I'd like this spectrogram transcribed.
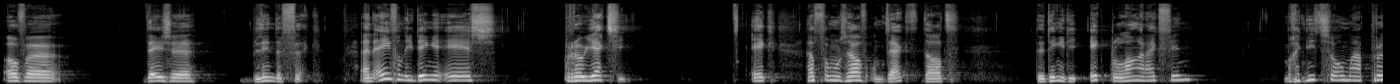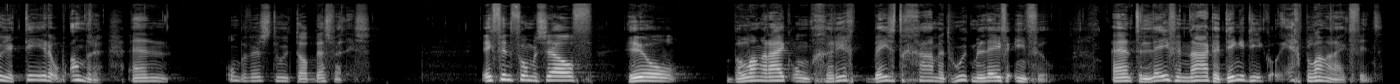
over deze blinde vlek. En een van die dingen is projectie. Ik heb voor mezelf ontdekt dat de dingen die ik belangrijk vind, mag ik niet zomaar projecteren op anderen. En onbewust doe ik dat best wel eens. Ik vind het voor mezelf heel belangrijk om gericht bezig te gaan met hoe ik mijn leven invul. En te leven naar de dingen die ik ook echt belangrijk vind.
